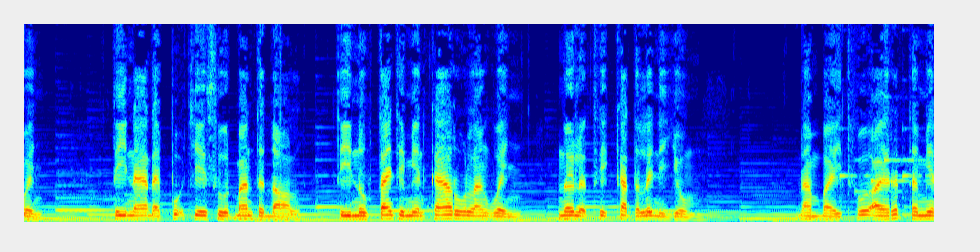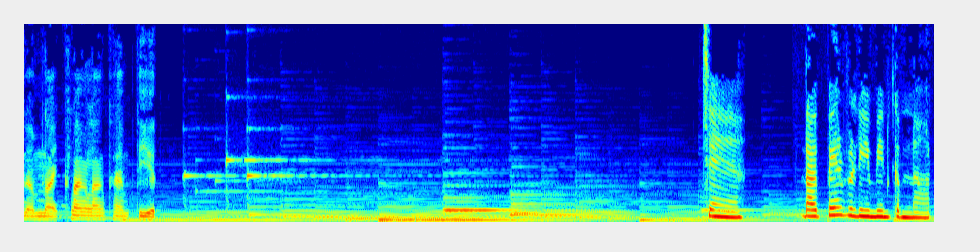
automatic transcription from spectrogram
វិញ ទីណាដែលពួកជេស៊ូតបានទៅដល់ទីនោះតែងតែមានការរស់ឡើងវិញ នៅលទ្ធិកាតូលិកនិយម ដើម្បីធ្វើឲ្យរដ្ឋតែមានអំណាចខ្លាំងឡើងថែមទៀតចា៎ដោយពេលវេលាមានកំណត់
